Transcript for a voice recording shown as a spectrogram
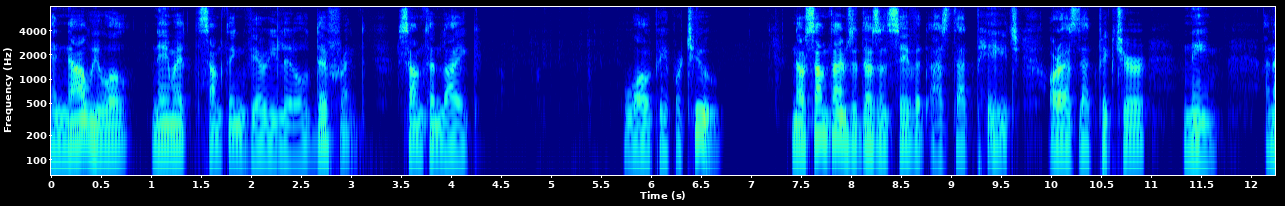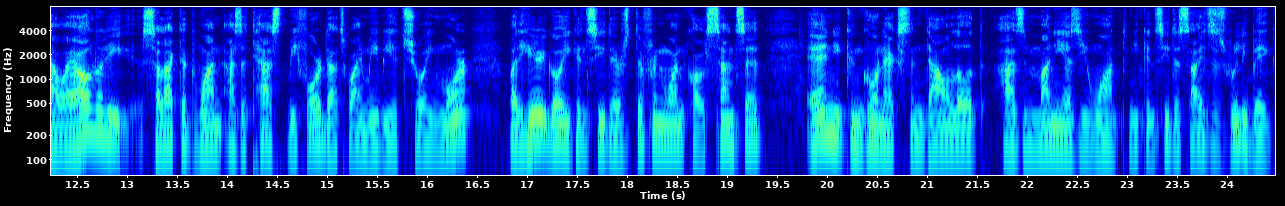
And now we will name it something very little different. Something like wallpaper 2. Now sometimes it doesn't save it as that page or as that picture name. And now I already selected one as a test before, that's why maybe it's showing more. But here you go, you can see there's different one called Sunset and you can go next and download as many as you want. And you can see the size is really big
